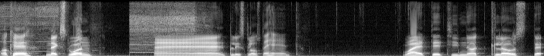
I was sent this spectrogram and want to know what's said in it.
Okay, next one. And please close the hand. Why did he not close the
